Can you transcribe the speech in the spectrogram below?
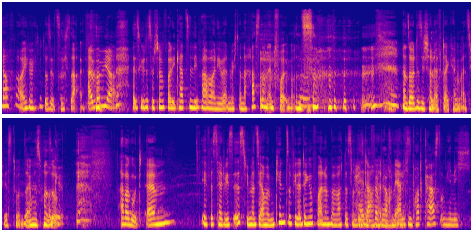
Doch, aber ich möchte das jetzt nicht sagen. Einfach ja. Es gibt jetzt bestimmt voll die Katzenliebhaber und die werden mich danach hassen und entfolgen uns. Man sollte sie schon öfter kämmen, als wir es tun, sagen wir es mal so. Okay. Aber gut, ähm, ihr wisst halt, wie es ist, wie man sich auch mit dem Kind so viele Dinge vornimmt. Man macht das und das. Hey, und dafür haben wir halt auch einen ehrlichen Podcast, um hier nicht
